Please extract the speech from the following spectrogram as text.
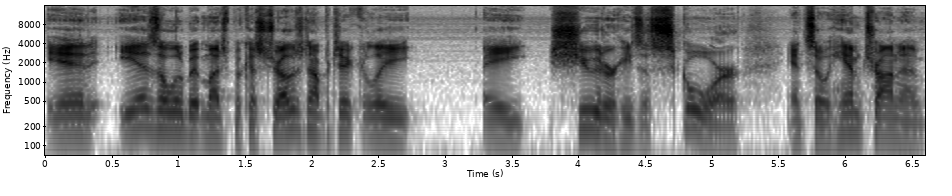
It is a little bit much because Strother's not particularly a shooter; he's a scorer, and so him trying to.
